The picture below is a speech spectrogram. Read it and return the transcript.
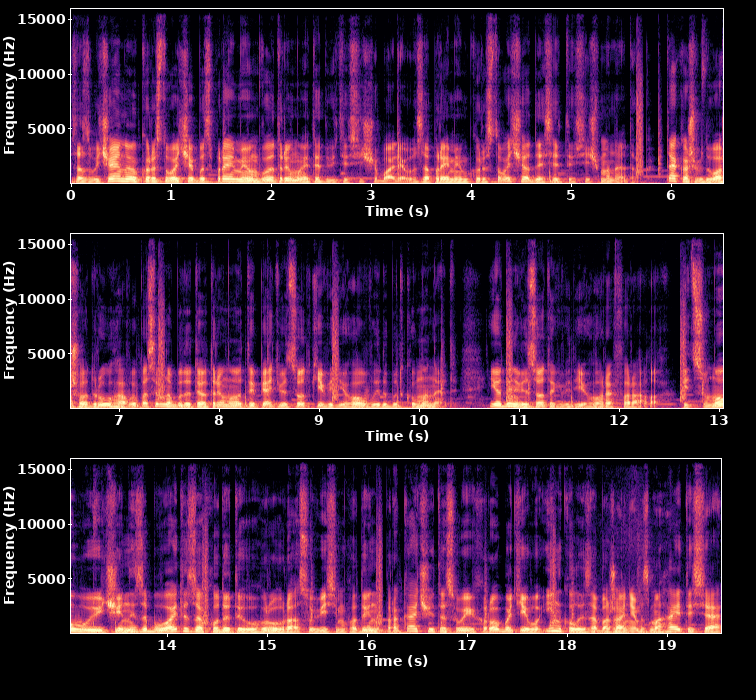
За звичайного користувача без преміум ви отримуєте 2000 балів, за преміум користувача 10 тисяч монеток. Також від вашого друга ви пасивно будете отримувати 5% від його видобутку монет і 1% від його реферала. Підсумовуючи, не забувайте заходити у гру раз у 8 годин, прокачуйте своїх роботів, інколи за бажанням змагайтеся,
